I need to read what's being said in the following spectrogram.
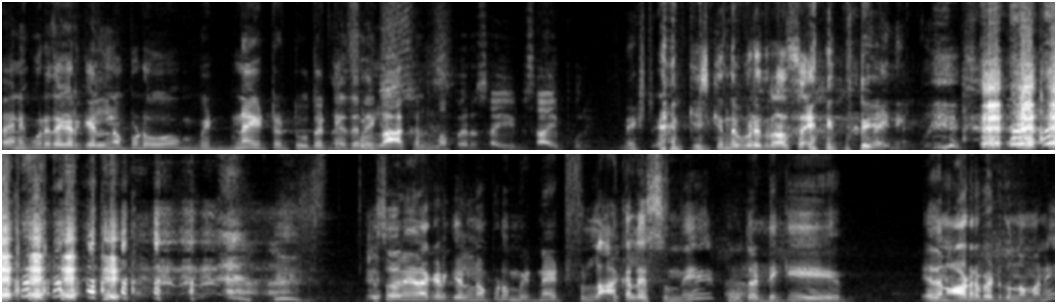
సైనిక్పురి దగ్గరికి వెళ్ళినప్పుడు మిడ్ నైట్ టూ థర్టీ ఫుల్ ఆకలి పేరు సాయిపూరి. నెక్స్ట్ కిష్కిందపురి తర్వాత సైనిక్పురి. సో నేను అక్కడికి వెళ్ళినప్పుడు మిడ్ నైట్ ఫుల్ ఆకలేస్తుంది. టూ థర్టీకి ఏదైనా ఆర్డర్ పెట్టుకుందామని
